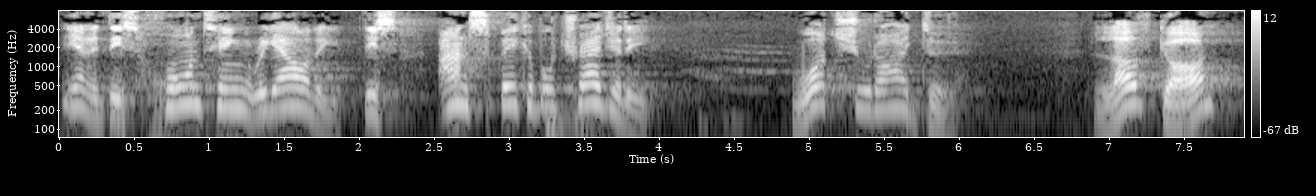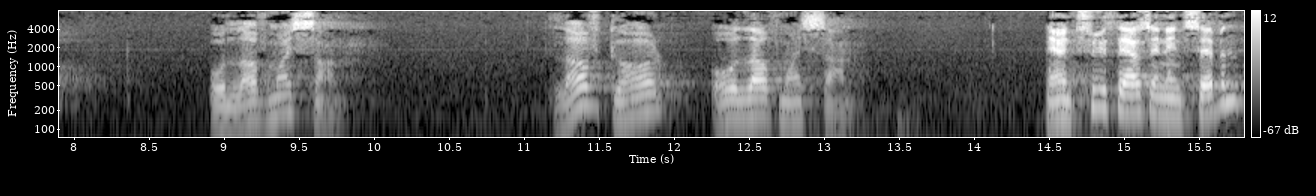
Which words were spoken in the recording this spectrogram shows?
You know, this haunting reality, this unspeakable tragedy. What should I do? Love God or love my son? Love God or love my son? Now in 2007,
